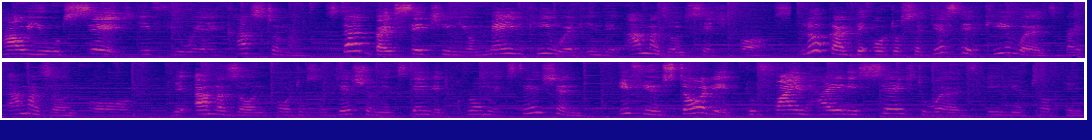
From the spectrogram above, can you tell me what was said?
how you would search if you were a customer. Start by searching your main keyword in the Amazon search box. Look at the auto-suggested keywords by Amazon or the Amazon auto-suggestion extended Chrome extension if you installed it to find highly searched words in your topic.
